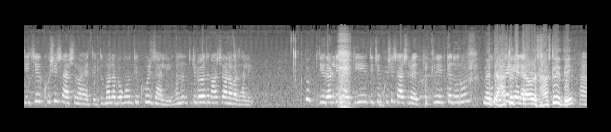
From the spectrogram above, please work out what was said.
तिचे खुशीचे अश्रू आहेत ते. तुम्हाला बघून ती खुश झाली. म्हणून तिच्या डोळ्यातून अश्रू अनावर झाले. ती रडली नाही. ती तिची खुशीचे अश्रू आहेत. की तिने इतक्या दुरून नाही ते हसली. त्यावेळेस हसली ती. हा.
